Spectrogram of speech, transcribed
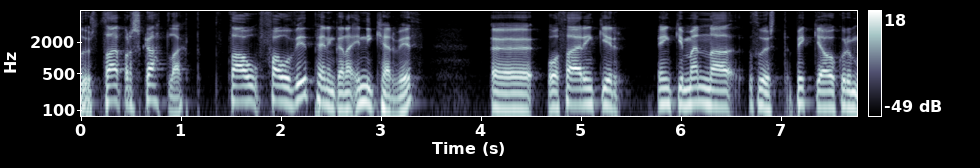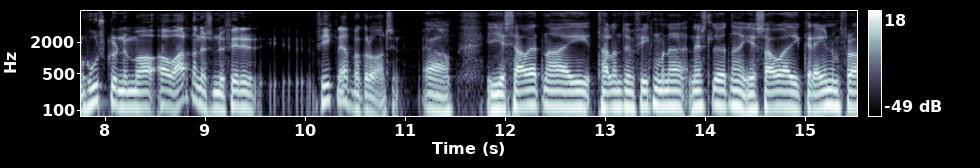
veist, það er bara skattlagt. Þá fáum við peningana inn í kerfið uh, og það er engir, engir menna, þú veist, byggja á okkur um húsgrunum á, á Arnarnesinu fyrir fíknefnagróðan sinn. Já, ég sá hérna í talandum fíknumanna neslu hérna, ég sá að í greinum frá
